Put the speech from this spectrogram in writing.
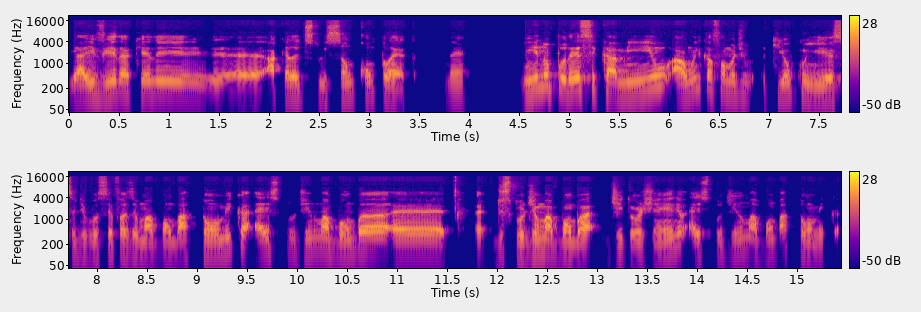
e aí vira aquele, é, aquela destruição completa, né? Indo por esse caminho, a única forma de, que eu conheço de você fazer uma bomba atômica é explodindo uma bomba, é, de explodir uma bomba de hidrogênio, é explodindo uma bomba atômica.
